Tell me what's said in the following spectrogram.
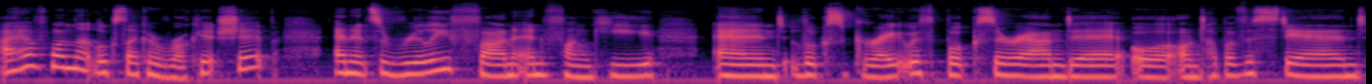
I have one that looks like a rocket ship and it's really fun and funky and looks great with books around it or on top of a stand.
